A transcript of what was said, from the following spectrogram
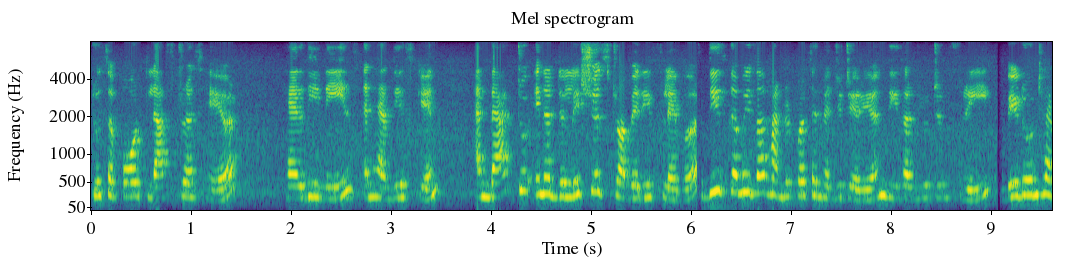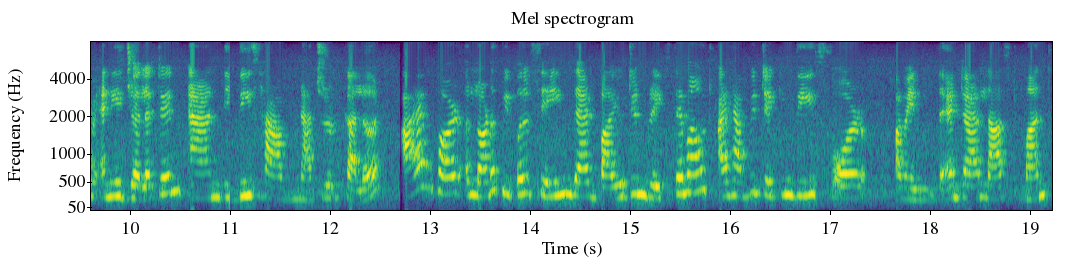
to support lustrous hair, healthy nails and healthy skin and that too in a delicious strawberry flavor. These gummies are 100% vegetarian. These are gluten free. They don't have any gelatin and these have natural color. I have heard a lot of people saying that biotin breaks them out. I have been taking these for I mean the entire last month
